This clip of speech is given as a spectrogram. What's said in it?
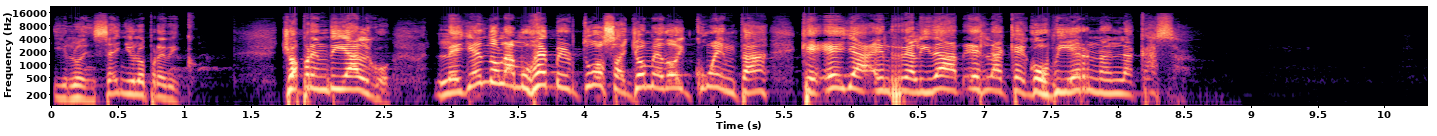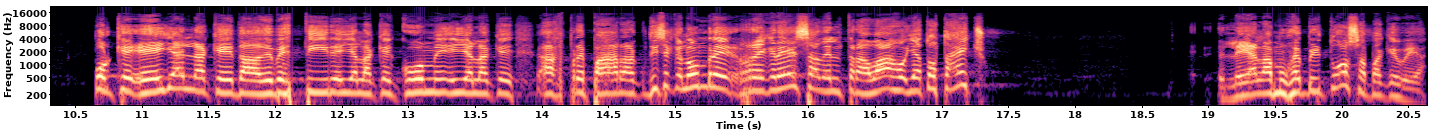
y lo enseño y lo predico. Yo aprendí algo. Leyendo La Mujer Virtuosa, yo me doy cuenta que ella en realidad es la que gobierna en la casa. Porque ella es la que da de vestir, ella es la que come, ella es la que prepara. Dice que el hombre regresa del trabajo, ya todo está hecho. Lea a la mujer virtuosa para que vea.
